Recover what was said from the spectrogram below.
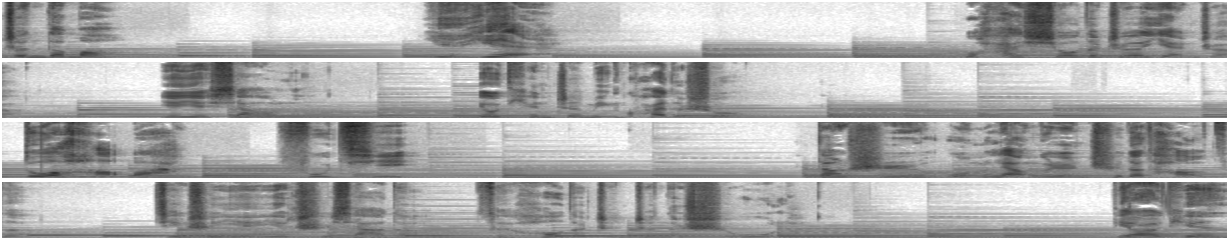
真的吗？爷爷，我害羞的遮掩着。爷爷笑了，又天真明快的说。多好啊，夫妻！当时我们两个人吃的桃子，竟是爷爷吃下的最后的真正的食物了。第二天，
